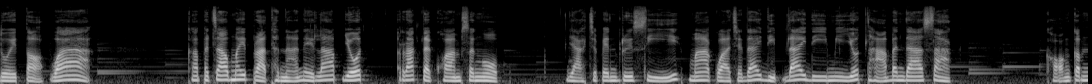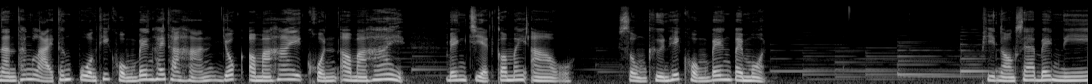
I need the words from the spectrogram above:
โดยตอบว่า ข้าพเจ้าไม่ปรารถนาในลาบยศ รักแต่ความสงบ อยากจะเป็นฤาษีมากกว่าจะได้ดิบได้ดีมียศถาบรรดาศักดิ์ ของกำนันทั้งหลายทั้งปวงที่ขงเบ้งให้ทหารยกเอามาให้ขนเอามาให้ เบ้งเจียดก็ไม่เอา ส่งคืนให้ขงเบ้งไปหมด พี่น้องแซ่เบ้งนี้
